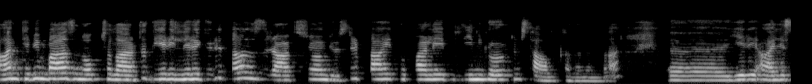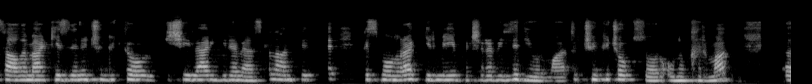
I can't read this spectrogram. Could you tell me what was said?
Antep'in bazı noktalarda diğer illere göre daha hızlı reaksiyon gösterip daha iyi toparlayabildiğini gördüm sağlık alanında. Ee, yeri aile sağlığı merkezlerine çünkü çoğu kişiler giremezken Antep'te kısmı olarak girmeyi başarabildi diyorum artık. Çünkü çok zor onu kırmak ee,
